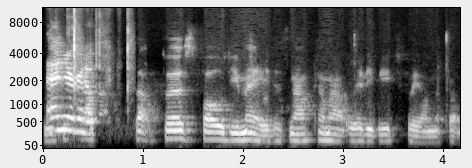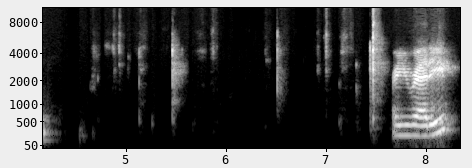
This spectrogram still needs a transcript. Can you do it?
You And you're gonna, That, that first fold you made has now come out really beautifully on the front. are you ready?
